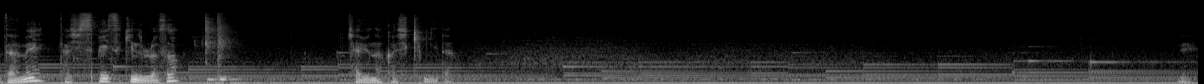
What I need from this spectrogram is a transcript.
그 다음에 다시 space 키 눌러서 자유낙하 시킵니다. 네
